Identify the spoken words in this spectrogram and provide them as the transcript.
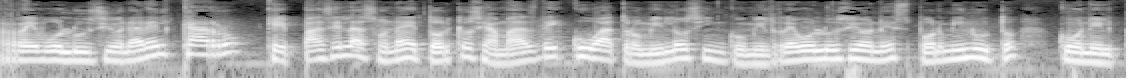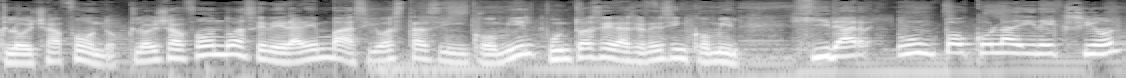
revolucionar el carro que pase la zona de torque, o sea, más de 4000 o 5000 revoluciones por minuto con el clutch a fondo. Clutch a fondo, acelerar en vacío hasta 5000, punto de aceleración en 5000. Girar un poco la dirección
